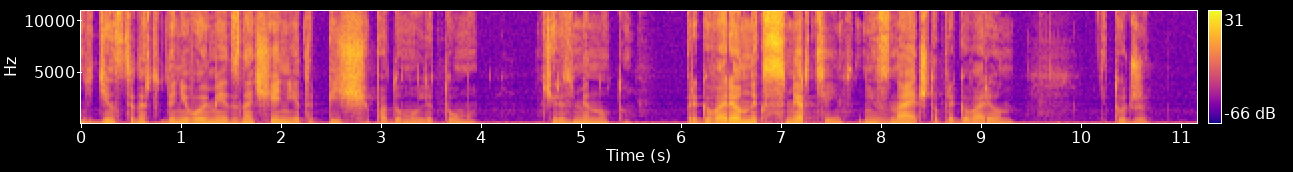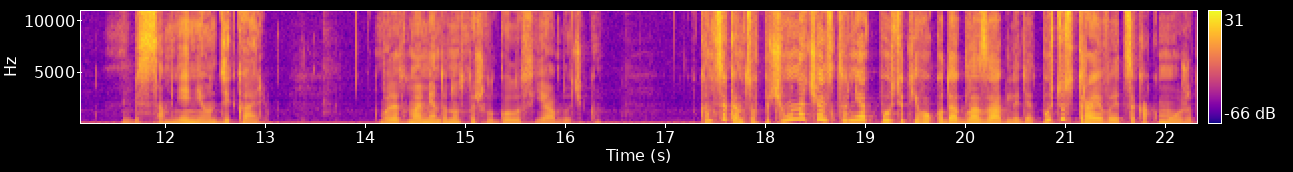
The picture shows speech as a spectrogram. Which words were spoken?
Единственное, что для него имеет значение, это пища, подумал Летума. Через минуту. Приговоренный к смерти не знает, что приговорен. И тут же, без сомнения, он дикарь. В этот момент он услышал голос яблочка. В конце концов, почему начальство не отпустит его, куда глаза глядят? Пусть устраивается как может,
